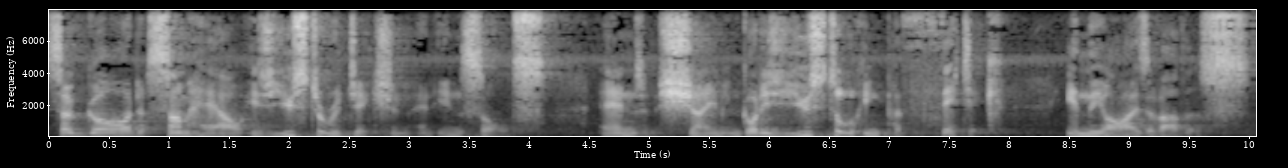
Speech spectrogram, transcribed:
So God somehow is used to rejection and insults and shaming. God is used to looking pathetic in the eyes of others.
